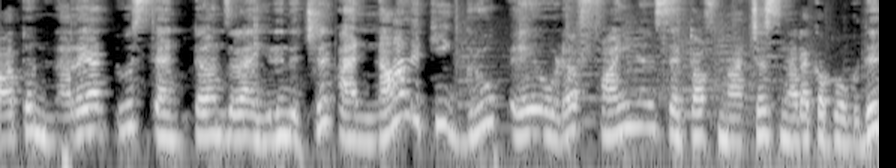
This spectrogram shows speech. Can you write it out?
பார்த்தோம். நிறைய ட்விஸ்ட் அண்ட் டேர்ன்ஸ் எல்லாம் இருந்துச்சு. அண்ட் நாளைக்கு குரூப் ஏயோட ஃபைனல் செட் ஆஃப் மேட்சஸ் நடக்க போகுது.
